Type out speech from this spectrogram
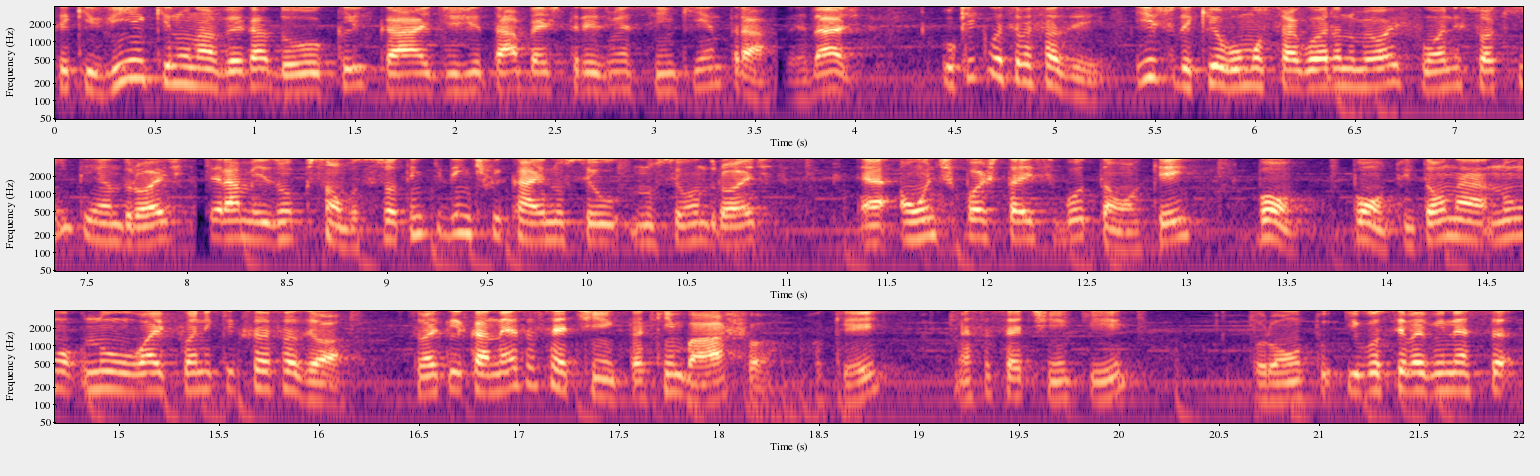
ter que vir aqui no navegador, clicar e digitar Best 365 e entrar, verdade? O que, que você vai fazer? Isso daqui eu vou mostrar agora no meu iPhone, só que quem tem Android terá a mesma opção. Você só tem que identificar aí no seu, no seu Android é, onde pode estar esse botão, ok? Bom, ponto. Então na, no, no iPhone o que, que você vai fazer? Ó? Você vai clicar nessa setinha que está aqui embaixo, ó, ok? Nessa setinha aqui, pronto. E você vai vir nessa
